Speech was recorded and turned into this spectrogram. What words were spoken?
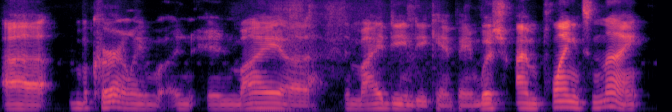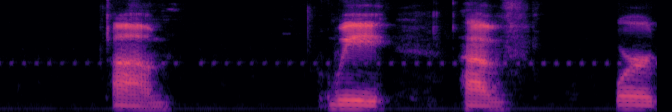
Uh, but currently in, in my uh in my D and D campaign, which I'm playing tonight, um, we have we're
